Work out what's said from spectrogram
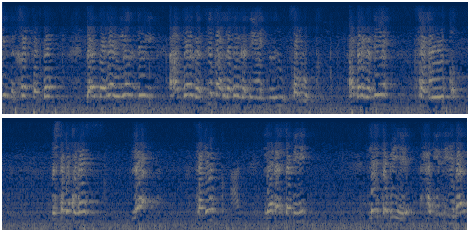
كلمة خف الضبط بأن الراوي ينزل عن درجة ثقة إلى درجة إيه؟ صدوق. عن درجة إيه؟ صدوق. مش صدوق بس لا. صدوق. لا بأس به. ليس بحديثه بأس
